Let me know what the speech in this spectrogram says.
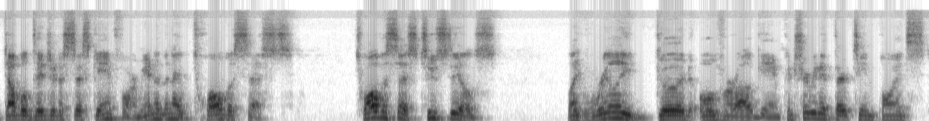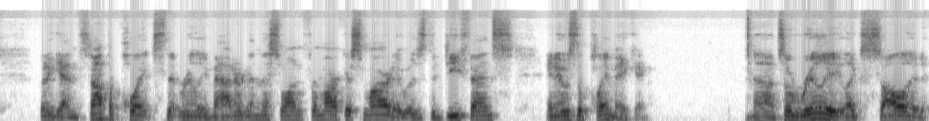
double digit assist game for him. End of the night, 12 assists, 12 assists, two steals. Like really good overall game. Contributed 13 points. But again, it's not the points that really mattered in this one for Marcus Smart. It was the defense and it was the playmaking. Uh, so really like solid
